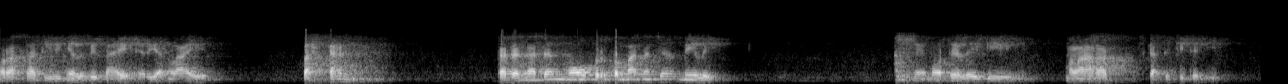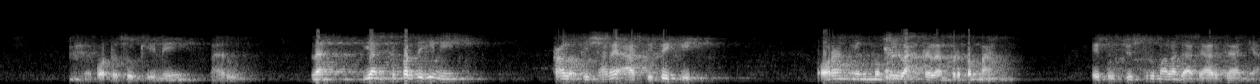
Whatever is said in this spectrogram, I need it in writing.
Merasa dirinya lebih baik dari yang lain. Bahkan kadang-kadang mau berteman aja milih. Nek model ini melarat gak dicideki. Foto ini baru. Nah, yang seperti ini, kalau di syariat, di orang yang memilah dalam berteman, itu justru malah nggak ada harganya.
